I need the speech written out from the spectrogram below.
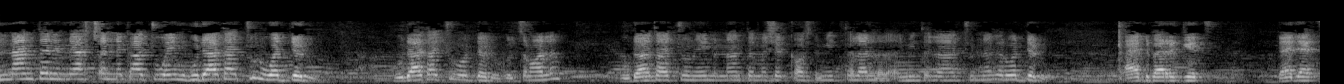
እናንተን የሚያስጨንቃችሁ ወይም ጉዳታችሁን ወደዱ። ጉዳታችሁን ወደዱ። ግልጽ ነው አለ ጉዳታችሁን ወይም እናንተ መሸቃ ውስጥ የሚጥላችሁን ነገር ወደዱ። ቀድ በርግጥ በደት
